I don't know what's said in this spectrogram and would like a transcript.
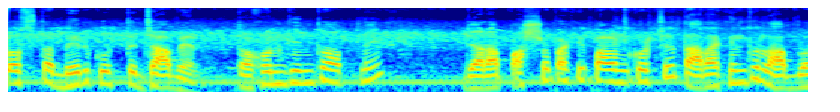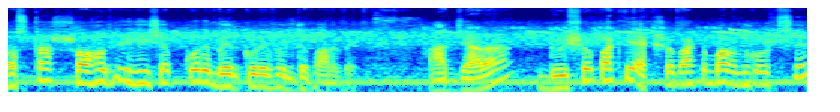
লসটা বের করতে যাবেন, তখন কিন্তু আপনি যারা পাঁচশো পাখি পালন করছে, তারা কিন্তু লাভ লসটা সহজেই হিসাব করে বের করে ফেলতে পারবে। আর যারা দুইশো পাখি, একশো পাখি পালন করছে,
